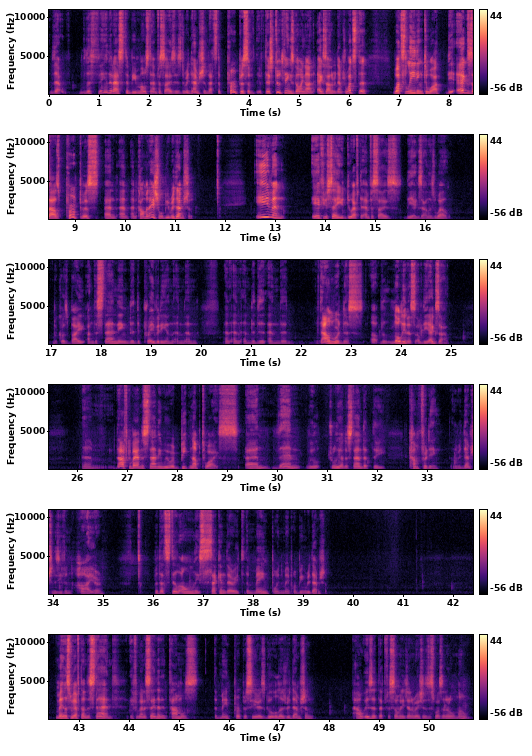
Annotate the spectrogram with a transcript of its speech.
that the thing that has to be most emphasized is the redemption. That's the purpose of. If there's two things going on, exile and redemption. What's the, what's leading to what? The exile's purpose and and, and culmination will be redemption. Even if you say you do have to emphasize the exile as well, because by understanding the depravity and and and and, and, and the and the downwardness, of the lowliness of the exile. Um, by understanding we were beaten up twice, and then we'll truly understand that the comforting and the redemption is even higher. But that's still only secondary to the main point, the main point being redemption. Mainly, we have to understand if we're going to say that in Tammuz the main purpose here is Geula's redemption. How is it that for so many generations this wasn't at all known?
